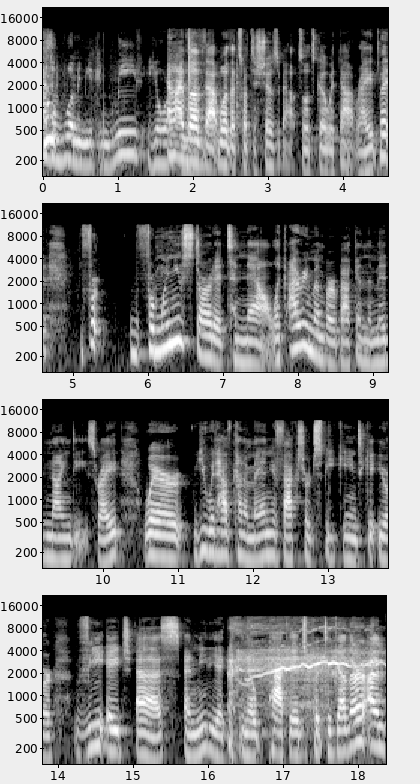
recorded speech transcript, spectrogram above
As a woman, you can leave your And I love that. Well, that's what the show's about. So let's go with that, right? But for from when you started to now, like I remember back in the mid 90s, right? Where you would have kind of manufactured speaking to get your VHS and media, you know, package put together. And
